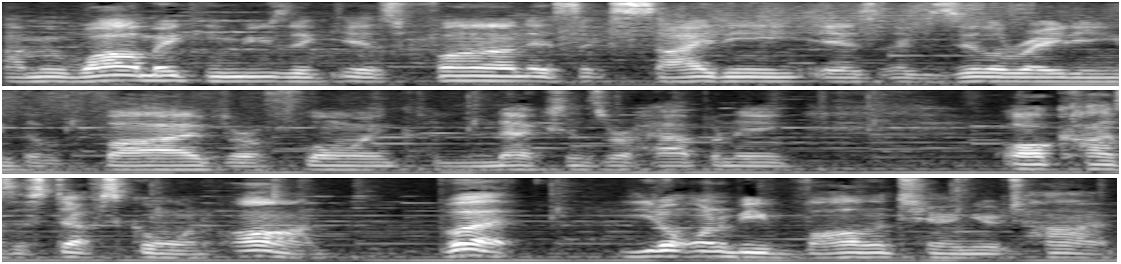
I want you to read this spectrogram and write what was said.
I mean, while making music is fun, it's exciting, it's exhilarating, the vibes are flowing, connections are happening, all kinds of stuff's going on. But you don't want to be volunteering your time.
